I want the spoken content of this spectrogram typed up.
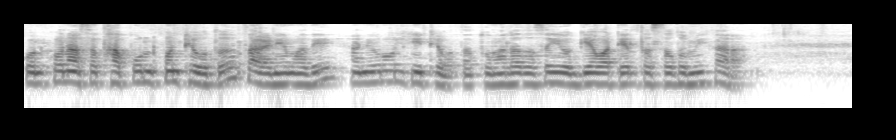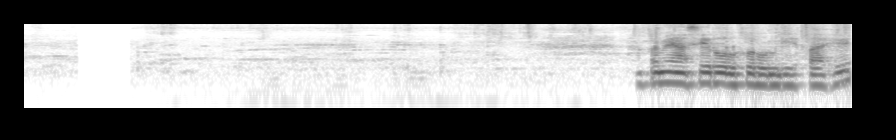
कोण कोण असं थापून पण ठेवतं चाळणीमध्ये आणि रोलही ठेवतात तुम्हाला जसं योग्य वाटेल तसं तुम्ही करा. आता मी असे रोल करून घेत आहे.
